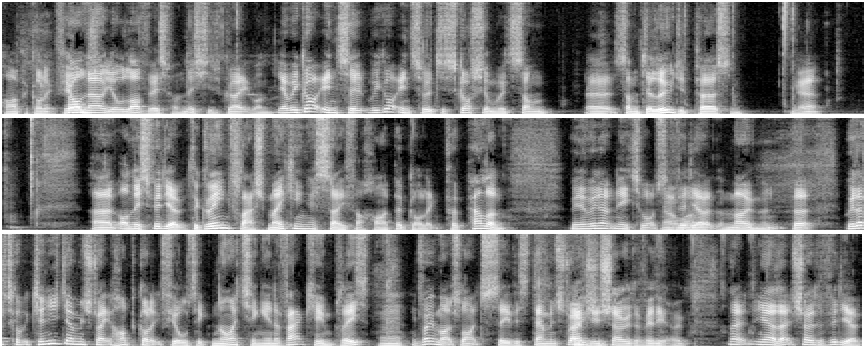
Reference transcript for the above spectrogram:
hypergolic fuels. Oh no, you'll love this one. This is a great one. Yeah, we got into we got into a discussion with some uh, some deluded person Yeah. uh, on this video. The green flash making a safer hypergolic propellant. We we don't need to watch the Oh, video at the moment, but we'll have to. Come, can you demonstrate hypergolic fuels igniting in a vacuum, please? I'd very much like to see this demonstration. you show the video, Let- yeah, let's show the video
